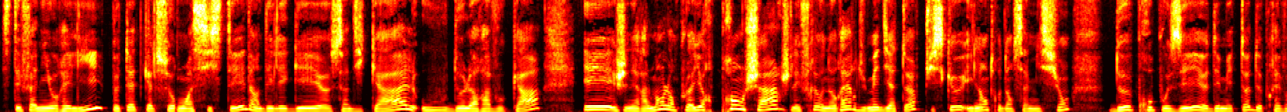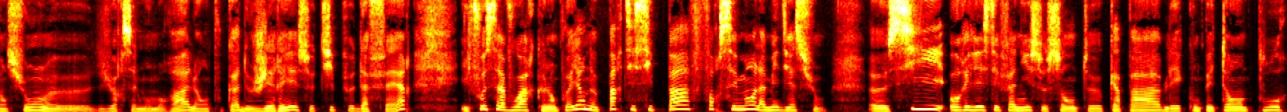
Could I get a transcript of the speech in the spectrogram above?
Stéphanie Aurélie, peut-être qu'elles seront assistées d'un délégué euh, syndical ou de leur avocat. Et généralement, l'employeur prend en charge les frais honoraires du médiateur puisqu'il entre dans sa mission de proposer euh, des méthodes de prévention euh, du harcèlement moral, en tout cas de gérer ce type d'affaires. Il faut savoir que l'employeur ne participe pas forcément à la médiation. si Aurélie et Stéphanie se sentent capables et compétentes pour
